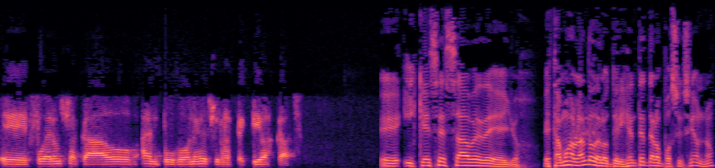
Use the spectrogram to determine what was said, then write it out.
eh, fueron sacados a empujones de sus respectivas casas. Eh, ¿Y qué se sabe de ellos? Estamos hablando de los dirigentes de la oposición, ¿no?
